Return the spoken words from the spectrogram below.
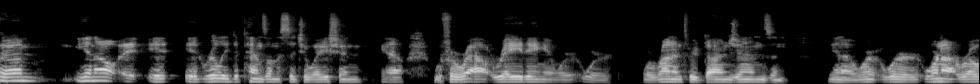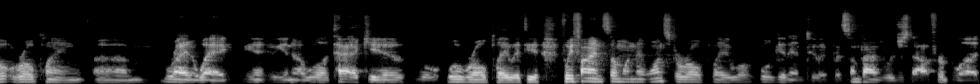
Um, you know, it, it, it really depends on the situation. You know, if we're out raiding and we're we're we're running through dungeons and you know we're we're we're not role, role playing um, right away. You, you, know, we'll attack you. We'll, we'll role play with you. If we find someone that wants to role play, we'll we'll get into it. But sometimes we're just out for blood.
